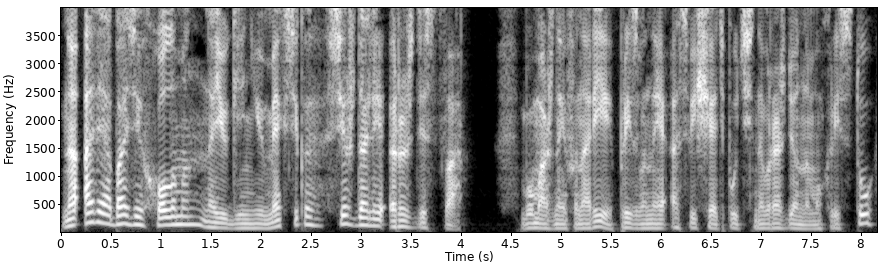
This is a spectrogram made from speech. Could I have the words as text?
На авиабазе Холломан на юге Нью-Мексико все ждали Рождества. Бумажные фонари, призванные освещать путь новорожденному Христу,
